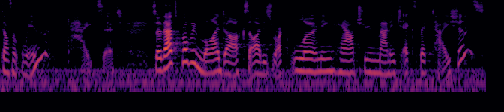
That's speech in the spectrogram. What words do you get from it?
doesn't win, it hates it. So that's probably my dark side is like learning how to manage expectations.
